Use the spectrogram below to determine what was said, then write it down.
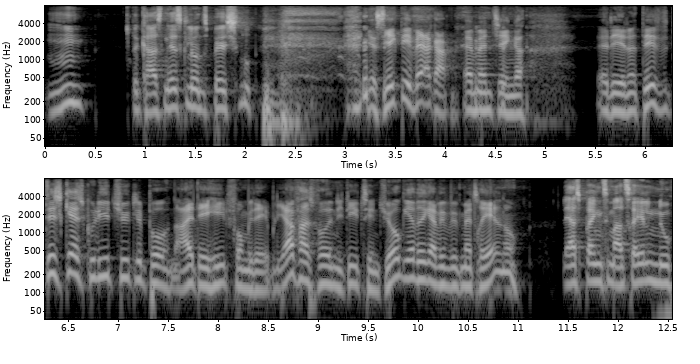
Mm. The Carsten Eskelund Special. Jeg siger ikke, det er hver gang, at man tænker, at det, ender. det, det skal jeg skulle lige tykke lidt på. Nej, det er helt formidabelt. Jeg har faktisk fået en idé til en joke. Jeg ved ikke, er vi ved materiale nu? Lad os springe til materialen nu.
